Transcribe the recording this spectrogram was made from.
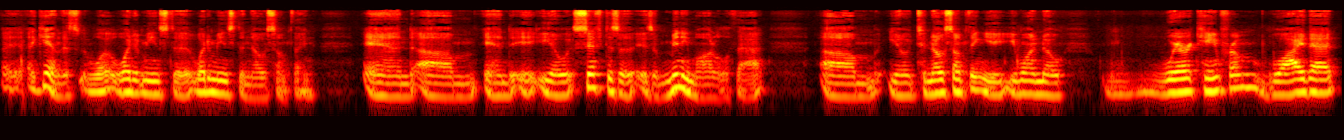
Again, this what, what, it means to what it means to know something, and um, and it, you know, SIFT is a is a mini model of that. Um, you know, to know something, you you want to know where it came from, why that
